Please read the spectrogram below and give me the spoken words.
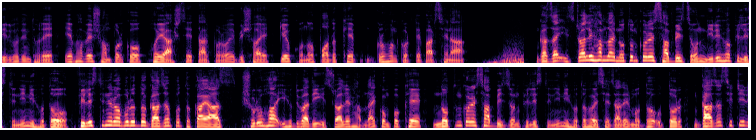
দীর্ঘদিন ধরে এভাবে সম্পর্ক হয়ে আসছে। তারপরও এ বিষয়ে কেউ কোনো পদক্ষেপ গ্রহণ করতে পারছে না। গাজায় ইসরায়েলি হামলায় নতুন করে ২৬ জন নিরীহ ফিলিস্তিনি নিহত। ফিলিস্তিনের অবরুদ্ধ গাজা উপত্যকায় আজ শুরু হওয়া ইহুদিবাদী ইসরায়েলের হামলায় কমপক্ষে নতুন করে ২৬ জন ফিলিস্তিনি নিহত হয়েছে, যাদের মধ্যে উত্তর গাজা সিটির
